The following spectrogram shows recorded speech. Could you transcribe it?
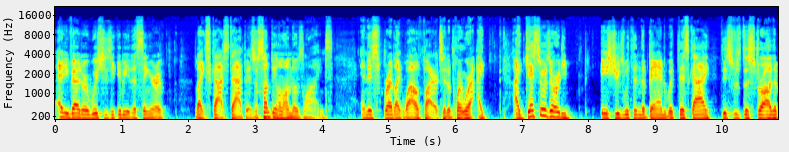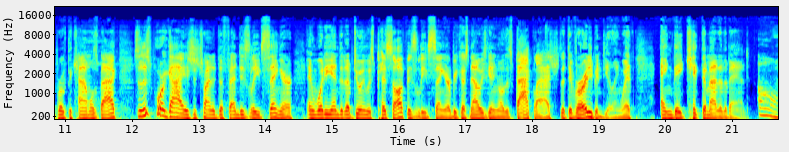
Eddie Vedder wishes he could be the singer of, like Scott Stapp is, or something along those lines. And this spread like wildfire to the point where I, I guess there was already issues within the band with this guy. This was the straw that broke the camel's back. So this poor guy is just trying to defend his lead singer. And what he ended up doing was piss off his lead singer because now he's getting all this backlash that they've already been dealing with. And they kicked him out of the band. Oh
